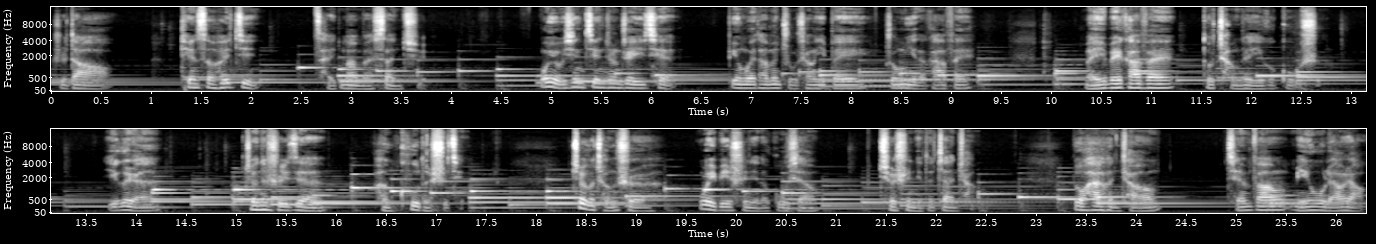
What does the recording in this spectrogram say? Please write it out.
直到天色黑尽，才慢慢散去。我有幸见证这一切，并为他们煮上一杯中意的咖啡。每一杯咖啡都藏着一个故事。一个人，真的是一件很酷的事情。这个城市未必是你的故乡，却是你的战场。路还很长，前方迷雾缭绕，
